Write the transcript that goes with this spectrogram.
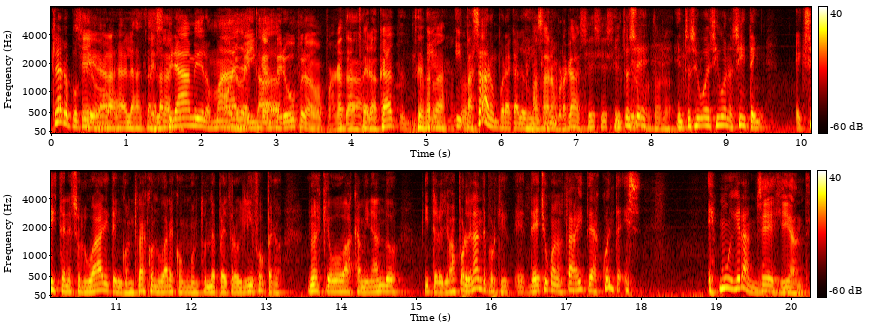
Claro, porque las- las- pirámides, los O mayas Los y incas en. Perú, pero acá está. Pero acá es verdad. y pasaron por acá los incas, Pasaron por acá, sí, sí, sí. entonces, entonces vos decís, bueno, sí, te- existen esos lugares y te encontrás con lugares con un montón de petroglifos, pero no es que vos vas caminando y te lo llevas por delante, porque eh, de hecho cuando estás ahí te das cuenta, es, es muy grande. Sí, es gigante.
